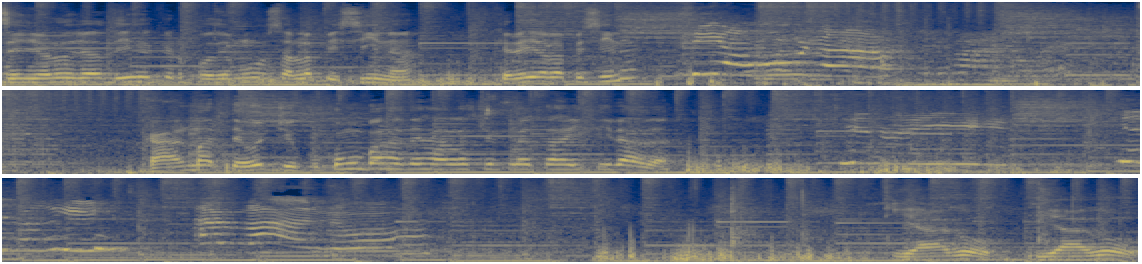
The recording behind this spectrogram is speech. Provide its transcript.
Señor ya dije que podemos usar la piscina. ¿Quieres ir a la piscina? Sí, ahora. Cálmate, oye, chico. ¿Cómo vas a dejar las chifletas ahí tiradas? Quiero La piscina.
